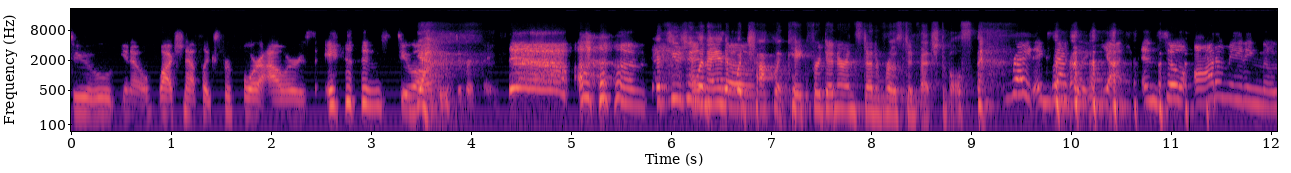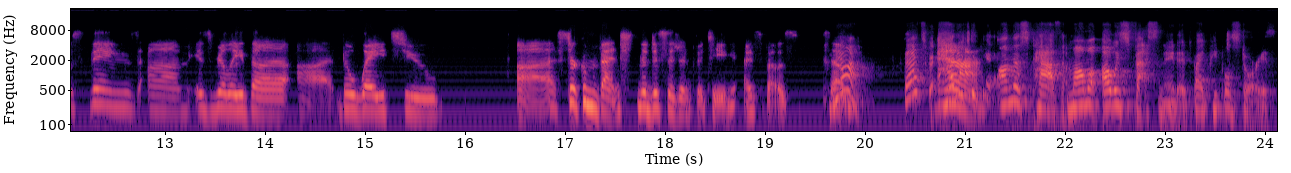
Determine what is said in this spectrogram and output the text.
to, you know, watch Netflix for four hours and do all yeah. these different things. Um, That's usually when I end so, up with chocolate cake for dinner instead of roasted vegetables. right, exactly. yes. And so automating those things um, is really the uh, the way to uh, circumvent the decision fatigue, I suppose. So, yeah, that's great. How yeah. did you get on this path? I'm always fascinated by people's stories.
